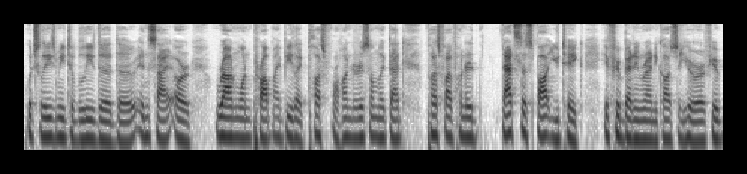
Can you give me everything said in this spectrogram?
which leads me to believe the the inside or round one prop might be like plus 400 or something like that, plus 500. That's the spot you take if you're betting Randy Costa here or if you're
